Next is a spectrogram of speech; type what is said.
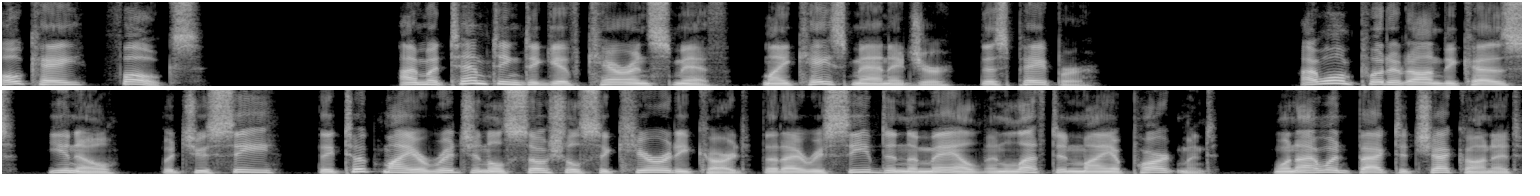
Okay, folks. I'm attempting to give Karen Smith, my case manager, this paper. I won't put it on because, you know, but you see, they took my original social security card that I received in the mail and left in my apartment. When I went back to check on it,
